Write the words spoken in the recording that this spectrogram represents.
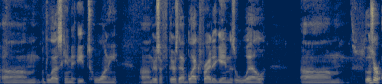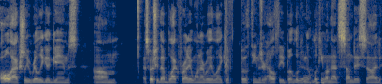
um, with the last game at 8:20. Um, there's a there's that Black Friday game as well. Um, those are all actually really good games. Um, especially that Black Friday one, I really like if both teams are healthy. But looking Yeah. looking on that Sunday side,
